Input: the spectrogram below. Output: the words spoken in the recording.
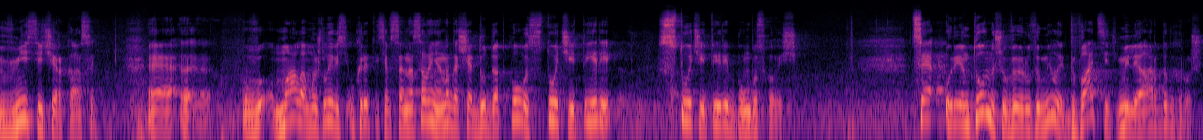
в місті Черкаси е, е, мала можливість укритися все населення, треба ще додатково 104, 104 бомбосховища. Це орієнтовно, щоб ви розуміли, 20 мільярдів грошей.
